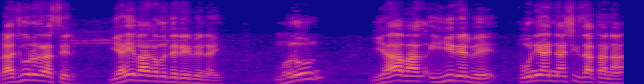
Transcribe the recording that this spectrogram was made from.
राजगुरुनगर असेल याही भागामध्ये रेल्वे नाही. म्हणून ह्या भाग ही रेल्वे पुणे आणि नाशिक जाताना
